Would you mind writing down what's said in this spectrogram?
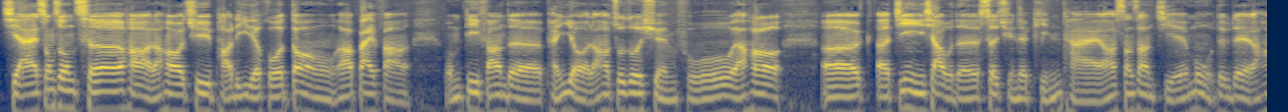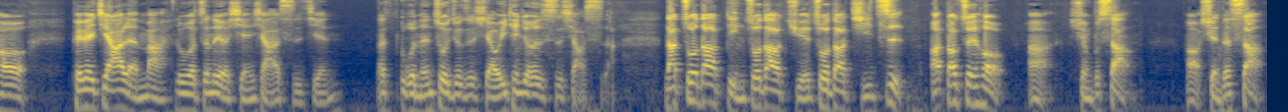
起来送送车哈，然后去跑里的活动，然后拜访我们地方的朋友，然后做做选服，然后呃呃经营一下我的社群的平台，然后上上节目，对不对？然后陪陪家人嘛。如果真的有闲暇时间，那我能做就这些，我一天就二十四小时啊。那做到顶，做到绝，做到极致啊！到最后啊，选不上啊，选得上，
